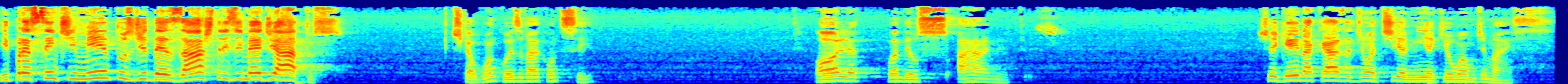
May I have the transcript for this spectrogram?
e pressentimentos de desastres imediatos. Acho que alguma coisa vai acontecer. Olha, quando eu. Ai, meu Deus. Cheguei na casa de uma tia minha que eu amo demais.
